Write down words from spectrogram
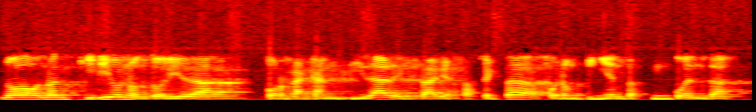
no, no adquirió notoriedad por la cantidad de hectáreas afectadas, fueron 550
